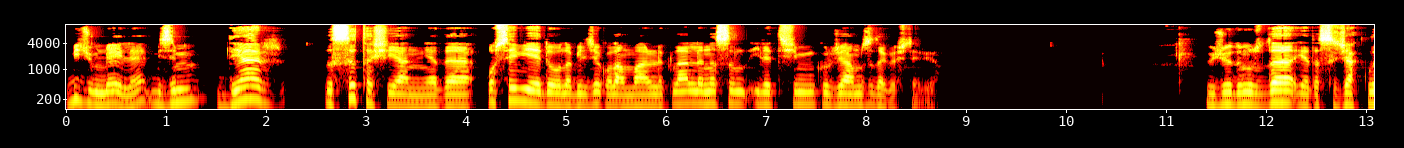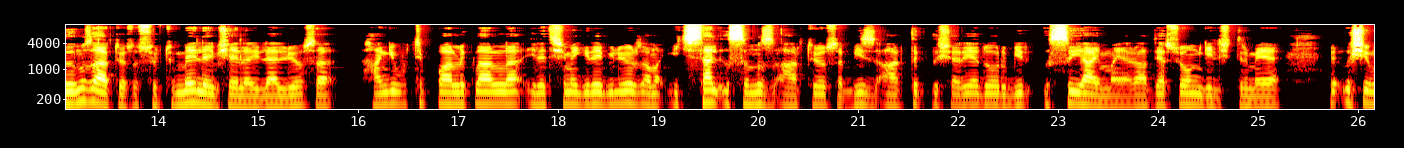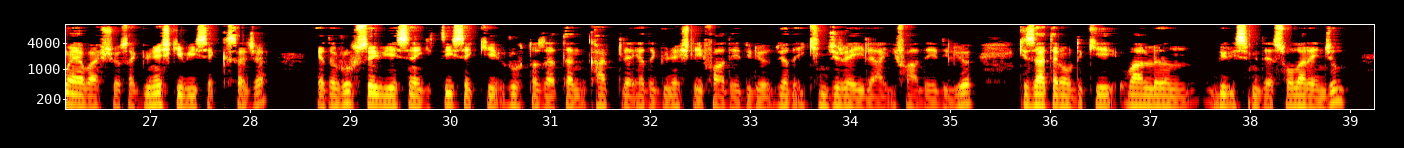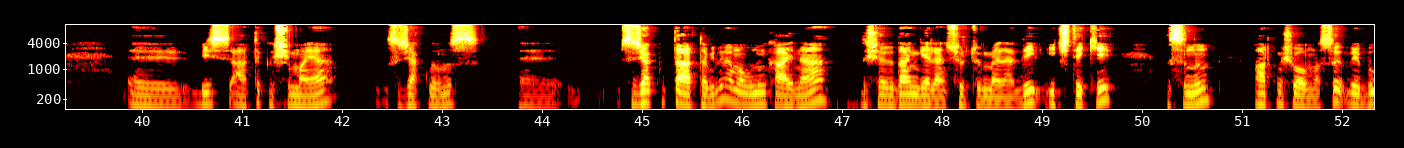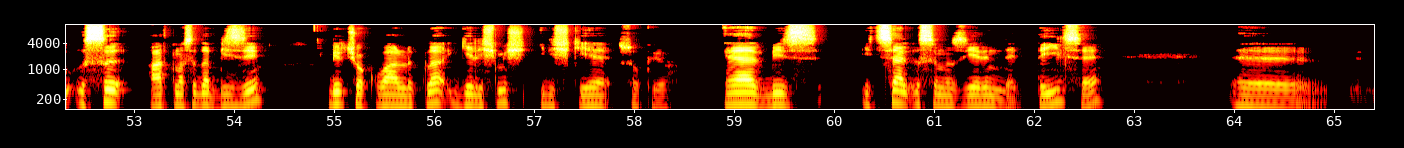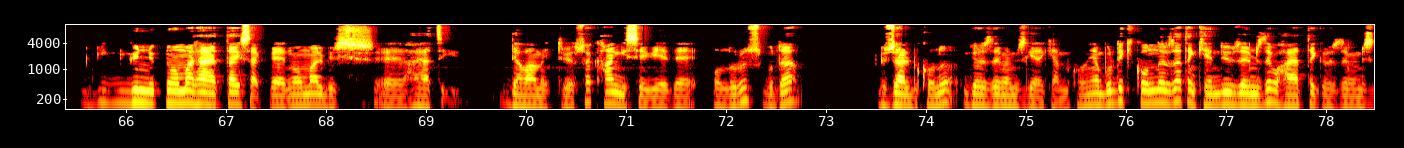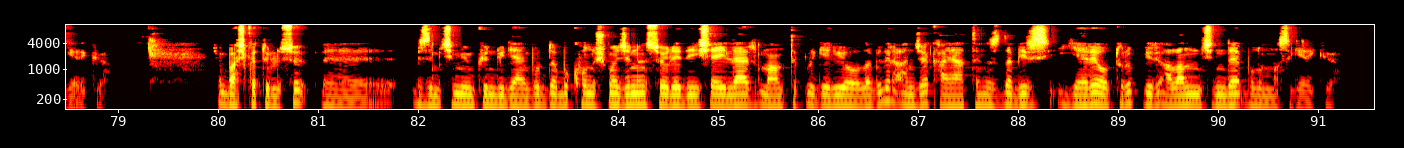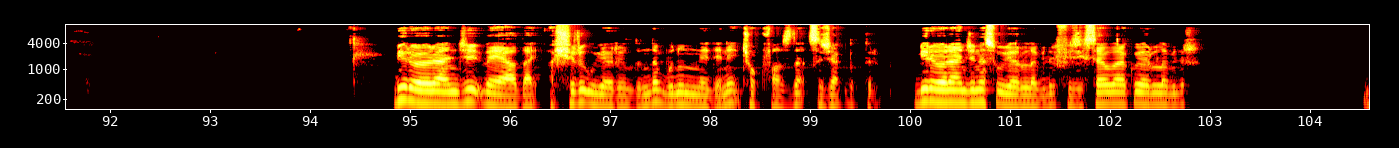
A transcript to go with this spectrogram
bir cümleyle bizim diğer ısı taşıyan ya da o seviyede olabilecek olan varlıklarla nasıl iletişim kuracağımızı da gösteriyor vücudumuzda ya da sıcaklığımız artıyorsa, sürtünmeyle bir şeyler ilerliyorsa hangi bu tip varlıklarla iletişime girebiliyoruz ama içsel ısımız artıyorsa biz artık dışarıya doğru bir ısı yaymaya, radyasyon geliştirmeye ve ışımaya başlıyorsak, güneş gibiysek kısaca ya da ruh seviyesine gittiysek ki ruh da zaten kalple ya da güneşle ifade ediliyor ya da ikinci re ile ifade ediliyor. ki zaten oradaki varlığın bir ismi de Solar Angel. Ee, biz artık ışımaya sıcaklığımız e, sıcaklık da artabilir ama bunun kaynağı dışarıdan gelen sürtünmeler değil, içteki ısının artmış olması ve bu ısı artması da bizi birçok varlıkla gelişmiş ilişkiye sokuyor. Eğer biz içsel ısımız yerinde değilse e, günlük normal hayattaysak ve normal bir e, hayatı devam ettiriyorsak hangi seviyede oluruz? Bu da güzel bir konu, gözlememiz gereken bir konu. Yani buradaki konuları zaten kendi üzerimizde ve hayatta gözlememiz gerekiyor. Çünkü başka türlüsü e, bizim için mümkün değil. Yani burada bu konuşmacının söylediği şeyler mantıklı geliyor olabilir ancak hayatınızda bir yere oturup bir alanın içinde bulunması gerekiyor. Bir öğrenci veya da aşırı uyarıldığında bunun nedeni çok fazla sıcaklıktır. Bir öğrenci nasıl uyarılabilir? Fiziksel olarak uyarılabilir.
